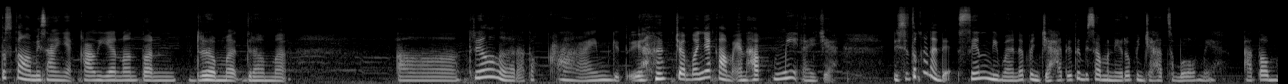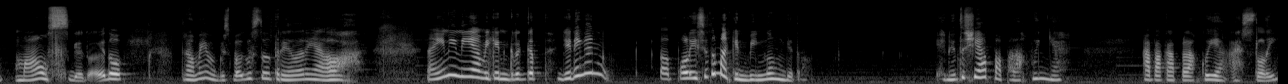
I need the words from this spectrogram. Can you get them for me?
Terus kalau misalnya kalian nonton drama-drama uh, thriller atau crime gitu ya contohnya Come and Hug Me aja. Di situ kan ada scene di mana penjahat itu bisa meniru penjahat sebelumnya. Atau mouse gitu. Itu dramanya bagus-bagus tuh thrillernya. Oh. Nah ini nih yang bikin greget. Jadi kan uh, polisi tuh makin bingung gitu ini tuh siapa pelakunya? Apakah pelaku yang asli?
